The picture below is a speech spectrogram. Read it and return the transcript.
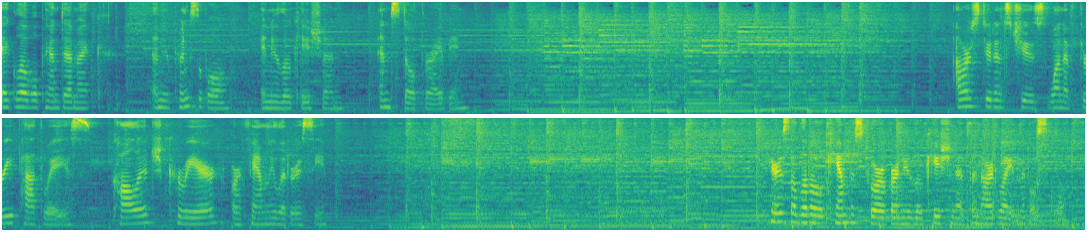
A global pandemic, a new principal, a new location, and still thriving. Our students choose one of three pathways college, career, or family literacy. Here's a little campus tour of our new location at Bernard White Middle School.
